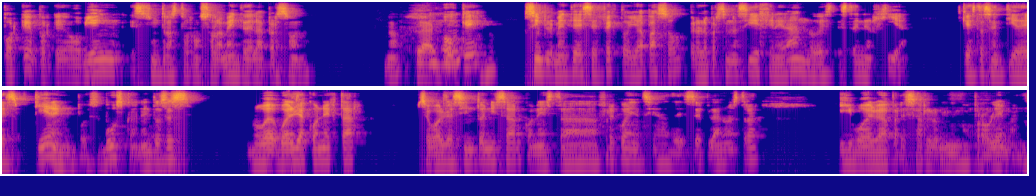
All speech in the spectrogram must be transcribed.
¿por qué? Porque o bien es un trastorno solamente de la persona, ¿no? Claro. O que simplemente ese efecto ya pasó, pero la persona sigue generando esta energía que estas entidades quieren, pues buscan. Entonces vuelve a conectar, se vuelve a sintonizar con esta frecuencia de ese plano astral y vuelve a aparecer el mismo problema. ¿no?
